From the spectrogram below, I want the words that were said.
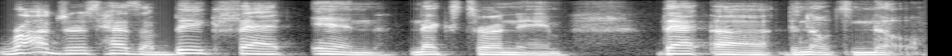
Rogers has a big fat N next to her name that uh, denotes no.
